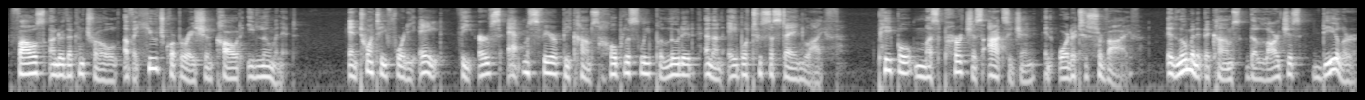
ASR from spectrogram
falls under the control of a huge corporation called Illuminate. In 2048, the Earth's atmosphere becomes hopelessly polluted and unable to sustain life. People must purchase oxygen in order to survive. Illuminate becomes the largest dealer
